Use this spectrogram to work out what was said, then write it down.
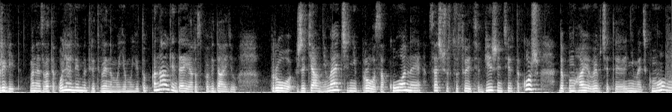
Привіт! Мене звати Ольга Лімитріт. Ви на моєму youtube каналі, де я розповідаю про життя в Німеччині, про закони, все, що стосується біженців. Також допомагаю вивчити німецьку мову.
